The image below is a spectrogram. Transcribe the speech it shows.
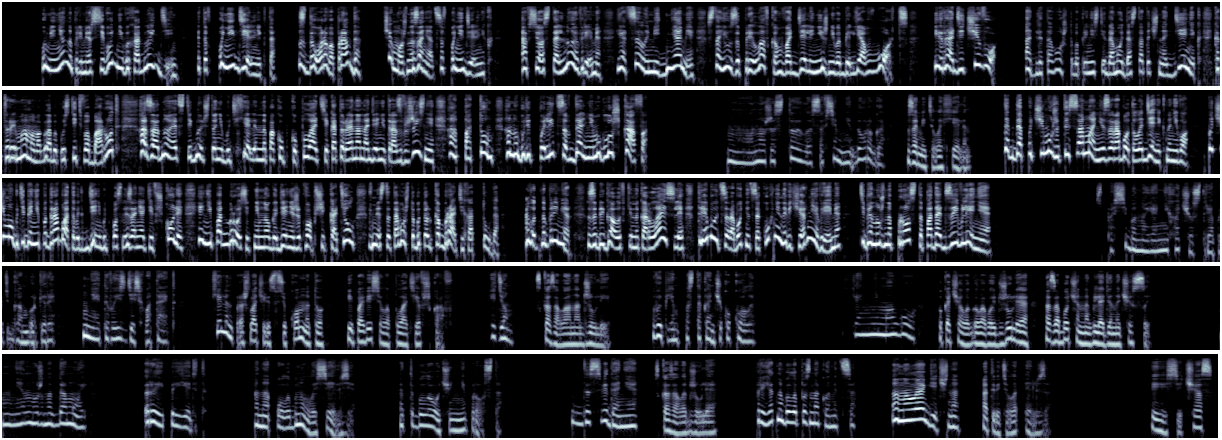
«У меня, например, сегодня выходной день. Это в понедельник-то. Здорово, правда? Чем можно заняться в понедельник?» А все остальное время я целыми днями стою за прилавком в отделе нижнего белья в Уордс и ради чего? А для того, чтобы принести домой достаточно денег, которые мама могла бы пустить в оборот, а заодно и отстегнуть что-нибудь Хелен на покупку платья, которое она наденет раз в жизни, а потом оно будет пылиться в дальнем углу шкафа. «Но оно же стоило совсем недорого», — заметила Хелен. «Тогда почему же ты сама не заработала денег на него? Почему бы тебе не подрабатывать где-нибудь после занятий в школе и не подбросить немного денежек в общий котел, вместо того, чтобы только брать их оттуда? Вот, например, забегаловки на Карлайсле требуется работница кухни на вечернее время. Тебе нужно просто подать заявление». «Спасибо, но я не хочу стряпать гамбургеры. Мне этого и здесь хватает». Хелен прошла через всю комнату и повесила платье в шкаф. Идем, сказала она Джулии. «Выпьем по стаканчику колы». «Я не могу», — покачала головой Джулия, озабоченно глядя на часы. «Мне нужно домой. Рэй приедет. Она улыбнулась Эльзе. Это было очень непросто. «До свидания», — сказала Джулия. «Приятно было познакомиться». «Аналогично», — ответила Эльза. И сейчас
